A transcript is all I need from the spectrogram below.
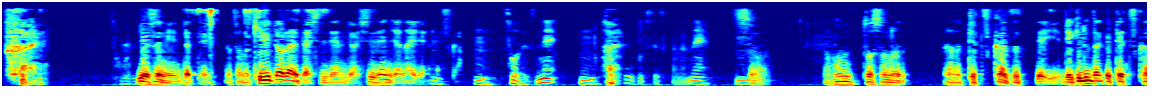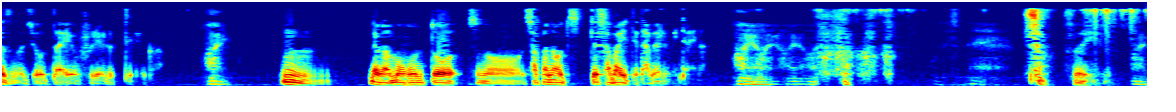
はい。要するに、だって、その切り取られた自然では自然じゃないじゃないですか。うん、うん、そうですね。うん、はい。鉱物ですからね。そう。本当その、あの手つかずってできるだけ手つかずの状態を触れるっていうか。はい。うん。だからもう本当その、魚を釣ってさばいて食べるみたいな。はいはいはいはい。そうですね。そう、そういう。はい。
